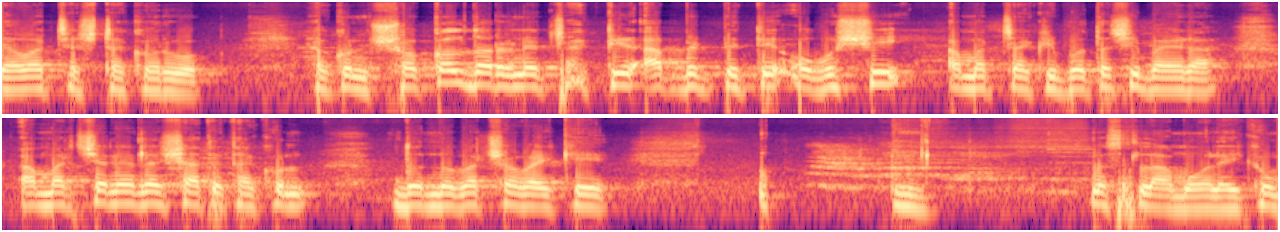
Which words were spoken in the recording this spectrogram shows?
দেওয়ার চেষ্টা করব। এখন সকল ধরনের চাকরির আপডেট পেতে অবশ্যই আমার চাকরি প্রত্যাশী ভাইয়েরা আমার চ্যানেলের সাথে থাকুন। ধন্যবাদ সবাইকে। আসসালামু আলাইকুম।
